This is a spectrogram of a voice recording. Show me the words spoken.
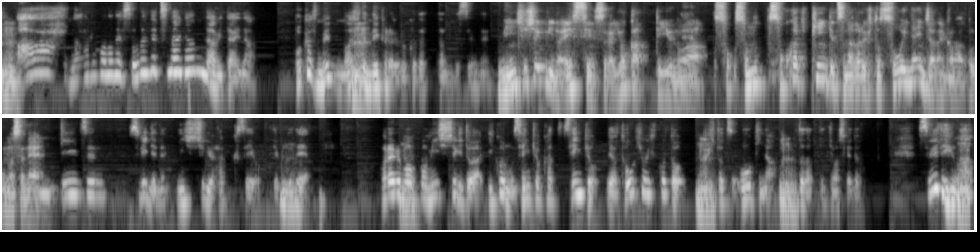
うん。ああ、なるほどね、それでつながんだ、みたいな。僕はめマジで目から鱗だったんですよね。民主主義のエッセンスが余暇っていうのは、そそのそこがピンってつながる人、そういないんじゃないかなと思いますよね。うん。シーズン3でね、民主主義をハックせよっていうことで、我々もこう民主主義とはイコールも選挙か、選挙、いや投票行くことが一つ大きなことだって言ってましたけど、スウェーデンは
